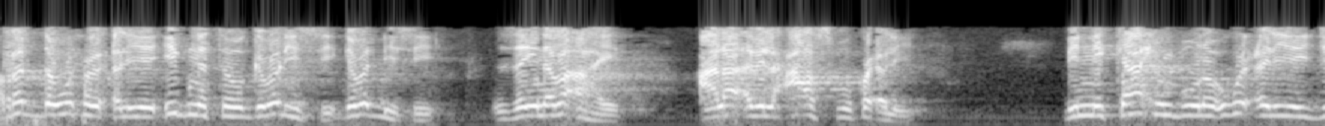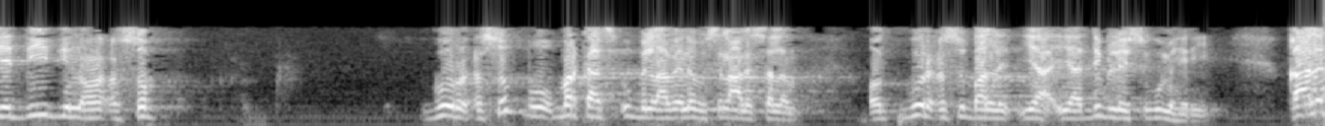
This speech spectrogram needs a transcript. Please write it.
رد وحو علي ابنته قبديسي قبديسي زينب أهيد على أبي العاص بوكو علي بالنكاح بونا أقو علي جديد أو عصب قور عصب ومركز أبي الله النبي صلى الله عليه وسلم وقور عصب يا, يا دب qaala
